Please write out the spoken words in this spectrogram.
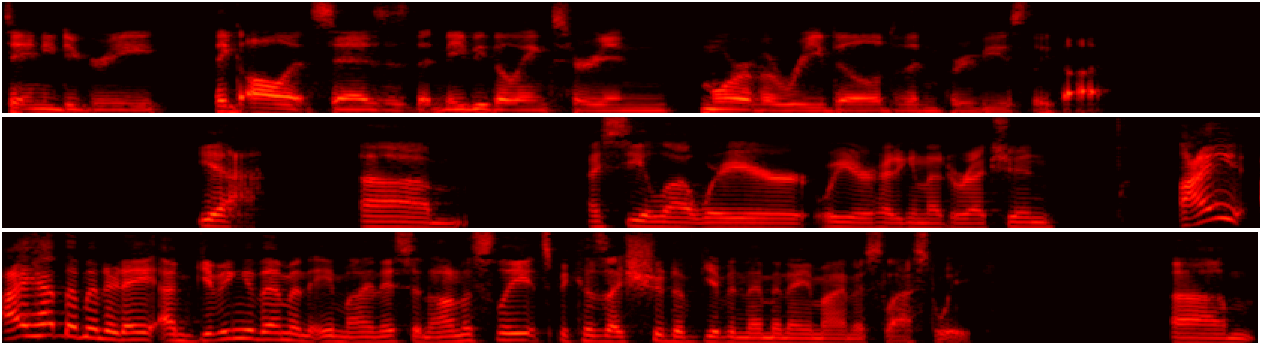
to any degree, I think all it says is that maybe the Lynx are in more of a rebuild than previously thought. Yeah. Um, I see a lot where you're where you're heading in that direction. I I had them in an A. I'm giving them an A minus, and honestly, it's because I should have given them an A minus last week. Um,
